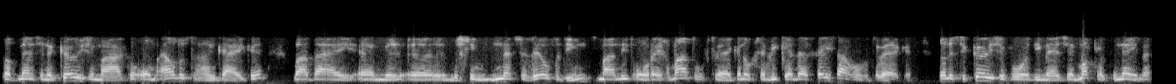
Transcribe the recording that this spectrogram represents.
dat mensen een keuze maken om elders te gaan kijken, waarbij misschien net zoveel verdient, maar niet onregelmatig hoeft te werken en ook geen weekenden en feestdagen hoeven te werken. Dan is de keuze voor die mensen makkelijk te nemen.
